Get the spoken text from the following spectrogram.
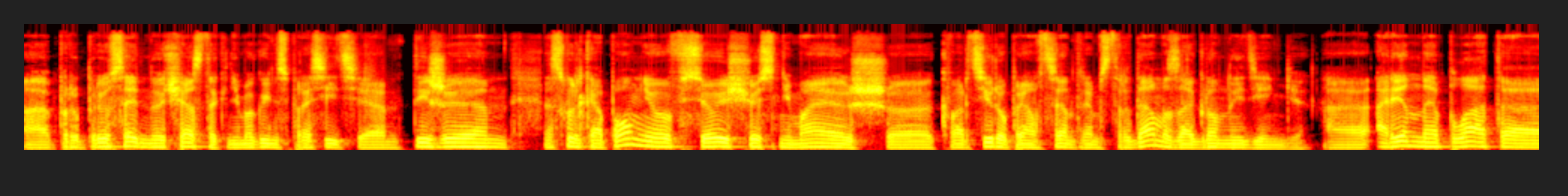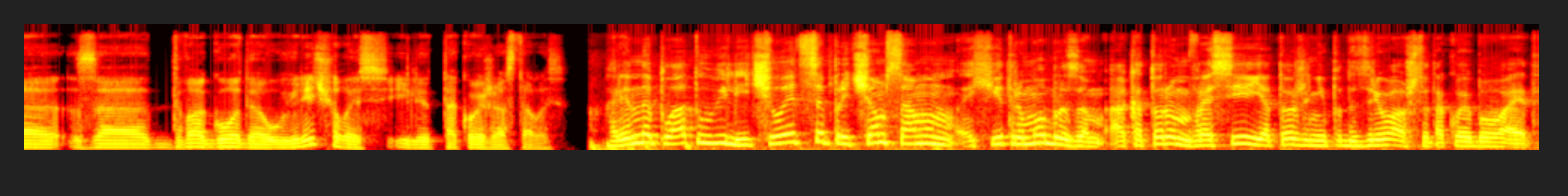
А про приусадебный участок не могу не спросить. Э, ты же, насколько я помню, все еще снимаешь э, квартиру прямо в центре Амстердама за огромные деньги. А арендная плата за два года увеличилась или такой же осталась? Арендная плата увеличивается, причем самым хитрым образом, о котором в России я тоже не подозревал, что такое бывает.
